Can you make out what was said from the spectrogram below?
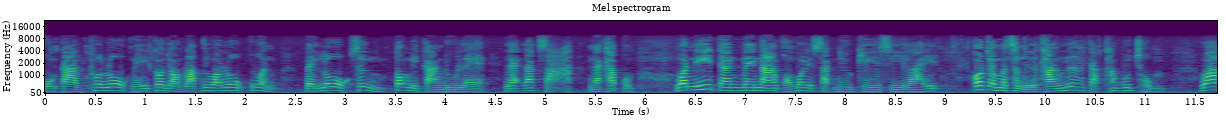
วงการทั่วโลกนี้ก็ยอมรับด้วยว่าโรคอ้วนเป็นโรคซึ่งต้องมีการดูแลและรักษานะครับผมวันนี้ในในนามของบริษัท New KC Life ก็จะมาเสนอทางเลือกให้กับท่านผู้ชม ว่า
